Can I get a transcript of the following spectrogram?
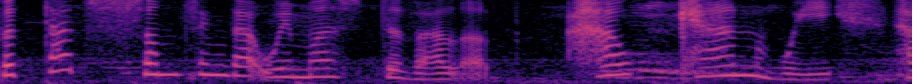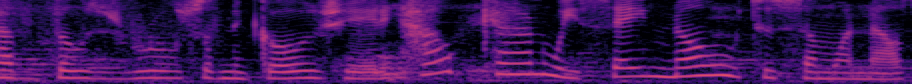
But that's something that we must develop. How can we have those rules of negotiating? How can we say no to someone else?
